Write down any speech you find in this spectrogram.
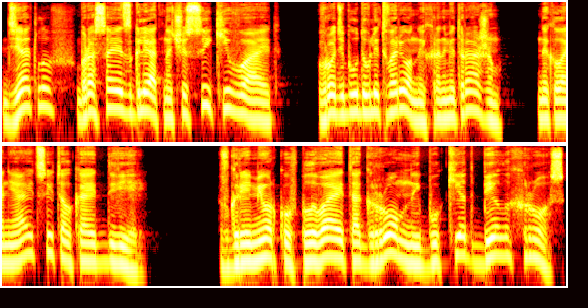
Дятлов бросает взгляд на часы, кивает, вроде бы удовлетворенный хронометражем, наклоняется и толкает дверь. В гримерку вплывает огромный букет белых роз.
